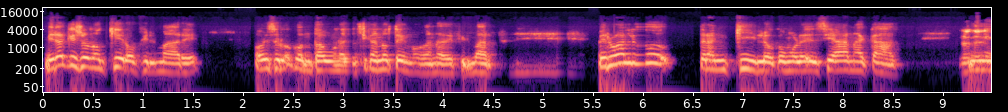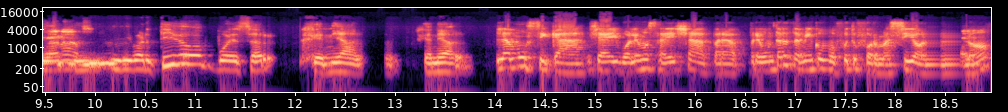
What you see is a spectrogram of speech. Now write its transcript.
Mirá que yo no quiero filmar, ¿eh? Hoy se lo contaba una chica, no tengo ganas de filmar. Pero algo tranquilo, como le decía Ana Kat. ¿No tenés ganas? Y divertido puede ser genial, genial. La música, Jay, volvemos a ella para preguntarte también cómo fue tu formación, ¿no?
